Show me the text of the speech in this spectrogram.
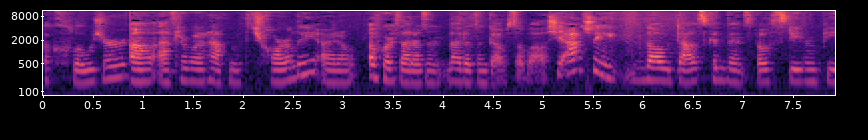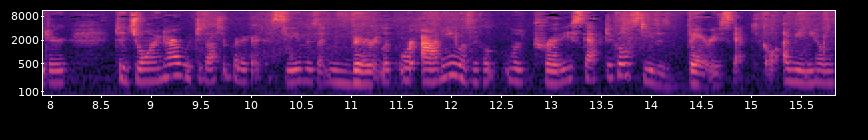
a closure uh, after what happened with Charlie. I don't. Of course, that doesn't that doesn't go so well. She actually though does convince both Steve and Peter to join her, which is actually pretty good because Steve is like very like where Annie was like was pretty skeptical. Steve is very skeptical. I mean, you know,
